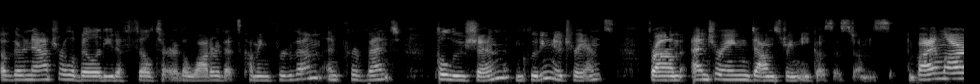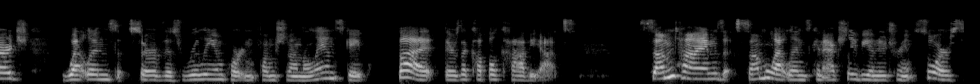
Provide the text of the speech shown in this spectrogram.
of their natural ability to filter the water that's coming through them and prevent pollution, including nutrients, from entering downstream ecosystems. By and large, wetlands serve this really important function on the landscape, but there's a couple caveats. Sometimes some wetlands can actually be a nutrient source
